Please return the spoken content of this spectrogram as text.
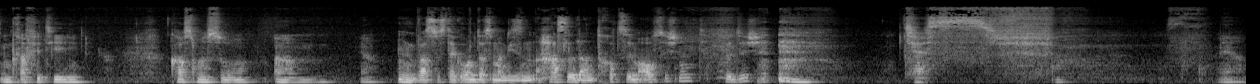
im Graffiti-Kosmos so. Ähm, ja. Was ist der Grund, dass man diesen Hustle dann trotzdem auf sich nimmt für dich? Das, ja,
